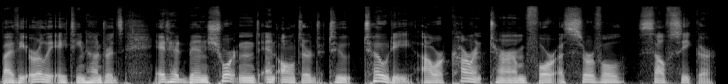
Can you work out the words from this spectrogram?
By the early 1800s, it had been shortened and altered to toady, our current term for a servile self seeker.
